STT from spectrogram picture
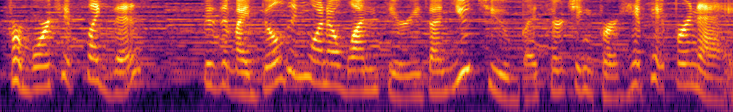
For more tips like this, visit my Building 101 series on YouTube by searching for Hip Hip Renee.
